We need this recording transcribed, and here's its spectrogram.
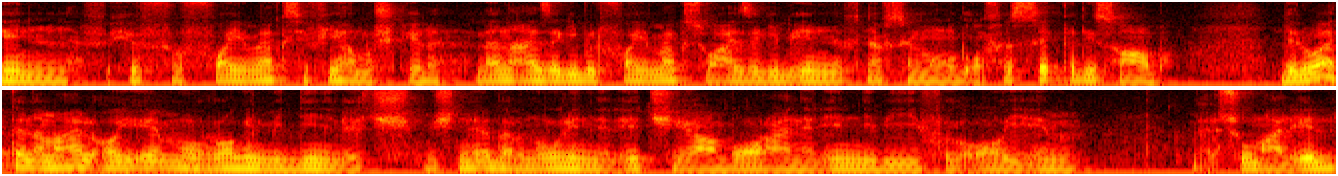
N في f phi max فيها مشكلة. لأن أنا عايز أجيب ال phi max وعايز أجيب N في نفس الموضوع. فالسكة دي صعبة. دلوقتي أنا معايا ال I m والراجل مديني ال H مش نقدر نقول إن ال H هي عبارة عن ال N p في ال I m مقسوم على ال L.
